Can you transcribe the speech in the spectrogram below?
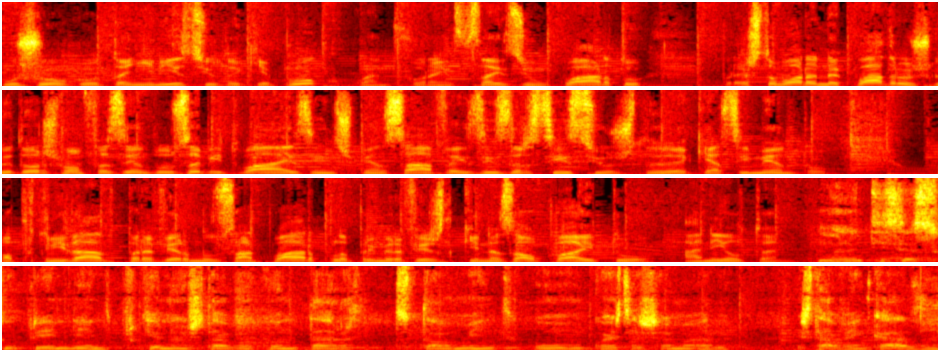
O jogo tem início daqui a pouco, quando forem seis e um quarto. Por esta hora, na quadra, os jogadores vão fazendo os habituais e indispensáveis exercícios de aquecimento. Oportunidade para vermos atuar pela primeira vez de quinas ao peito a Nilton. Uma notícia surpreendente porque eu não estava a contar totalmente com, com esta chamada. Estava em casa,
